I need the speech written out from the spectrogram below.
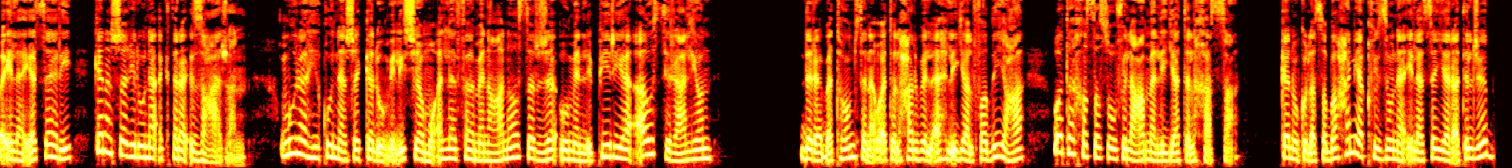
وإلى يساري كان الشاغلون أكثر إزعاجا. مراهقون شكلوا ميليشيا مؤلفة من عناصر جاءوا من ليبيريا أو سيراليون. دربتهم سنوات الحرب الأهلية الفظيعة وتخصصوا في العمليات الخاصة. كانوا كل صباح يقفزون إلى سيارة الجيب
